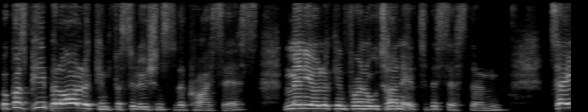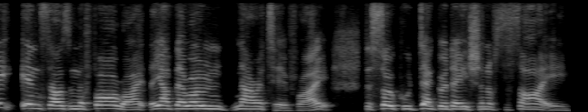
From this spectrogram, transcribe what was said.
Because people are looking for solutions to the crisis. Many are looking for an alternative to the system. Take incels in the far right, they have their own narrative, right? The so-called degradation of society,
